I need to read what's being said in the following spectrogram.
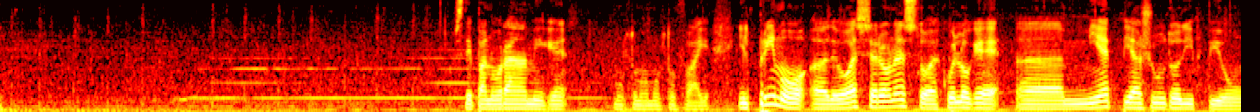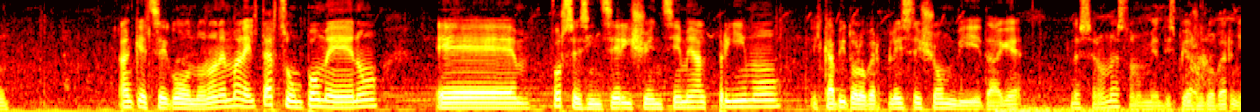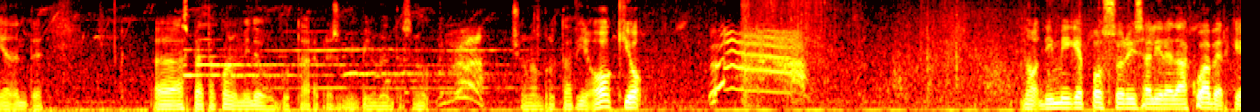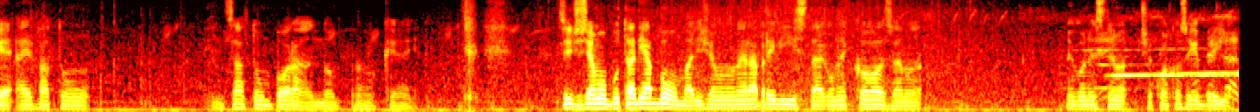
Queste panoramiche molto ma molto faghe. Il primo, eh, devo essere onesto, è quello che eh, mi è piaciuto di più. Anche il secondo non è male, il terzo un po' meno. E forse si inserisce insieme al primo il capitolo per PlayStation Vita, che ad essere onesto non mi è dispiaciuto per niente. Uh, aspetta, qua non mi devo buttare presumibilmente, sennò c'è una brutta fine. Occhio! No, dimmi che posso risalire da qua perché hai fatto un, un salto un po' random. Ok. sì, ci siamo buttati a bomba, diciamo, non era prevista come cosa, ma... Noi con estrema... c'è qualcosa che brilla.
